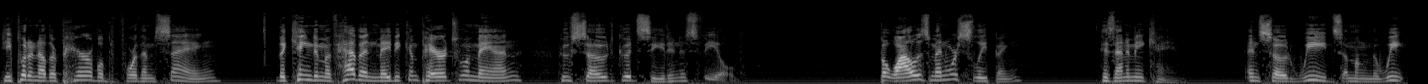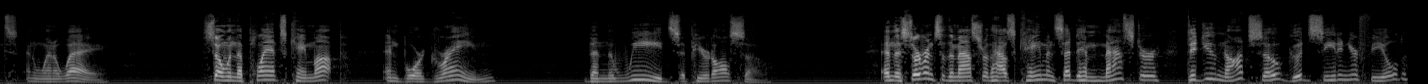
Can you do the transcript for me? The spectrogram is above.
He put another parable before them, saying, The kingdom of heaven may be compared to a man who sowed good seed in his field. But while his men were sleeping, his enemy came and sowed weeds among the wheat and went away. So when the plants came up and bore grain, then the weeds appeared also. And the servants of the master of the house came and said to him, Master, did you not sow good seed in your field?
